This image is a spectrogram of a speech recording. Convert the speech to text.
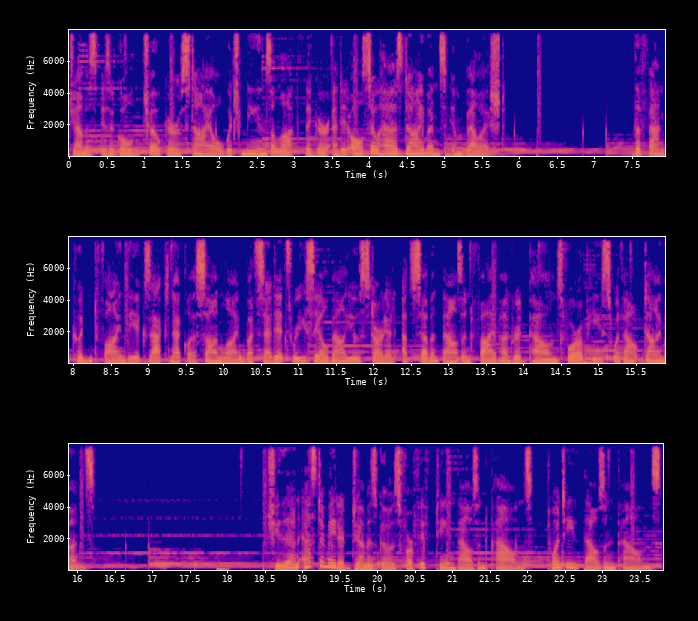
Gemma's is a gold choker style which means a lot thicker and it also has diamonds embellished. The fan couldn't find the exact necklace online but said its resale value started at £7,500 for a piece without diamonds. She then estimated Gemma's goes for £15,000, £20,000.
